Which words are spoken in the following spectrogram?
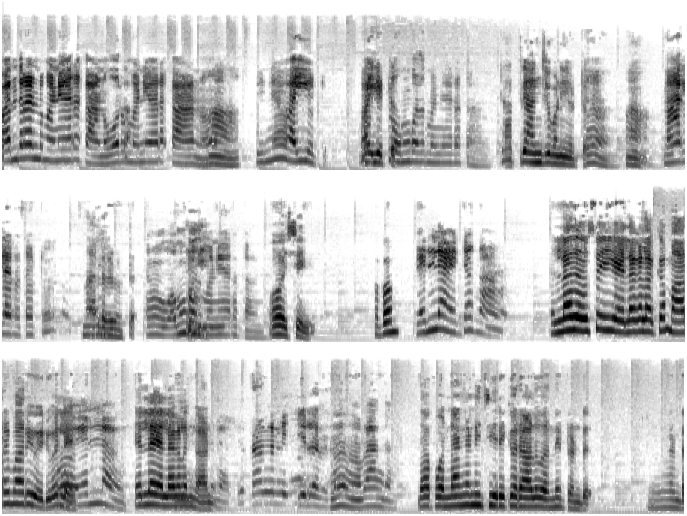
പന്ത്രണ്ട് മണി വരെ കാണും. ഒരു മണി വരെ കാണും. പിന്നെ വൈകിട്ട്. വൈകിട്ട്. ഒമ്പത് മണി വരെ കാണും. രാത്രി അഞ്ചു മണി തൊട്ട്. നാലര തൊട്ട് നാലര തൊട്ട്. ഒമ്പത് മണി വരെ കാണും. ഓ ശരി. അപ്പം എല്ലാ ഐറ്റം കാണും. എല്ലാ ദിവസവും ഈ ഇലകളൊക്കെ മാറി മാറി വരും അല്ലേ? എല്ലാം ഇലകളും കാണും. ഇതാ പൊന്നാങ്കണ്ണി ചീരയ്ക്ക് ഒരാൾ വന്നിട്ടുണ്ട്. വേണ്ട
